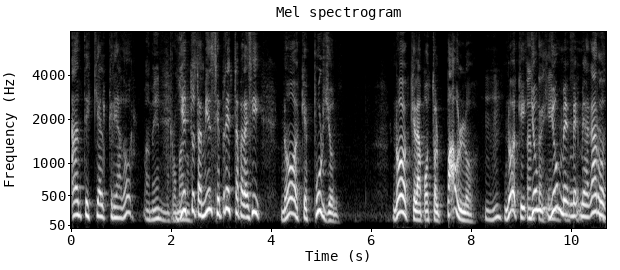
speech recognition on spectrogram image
antes que al Creador. Amén. Y esto también se presta para decir, no, es que es Spurgeon, no, es que el apóstol Pablo, no, es que Tanta yo, gente, yo me, me- me agarro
